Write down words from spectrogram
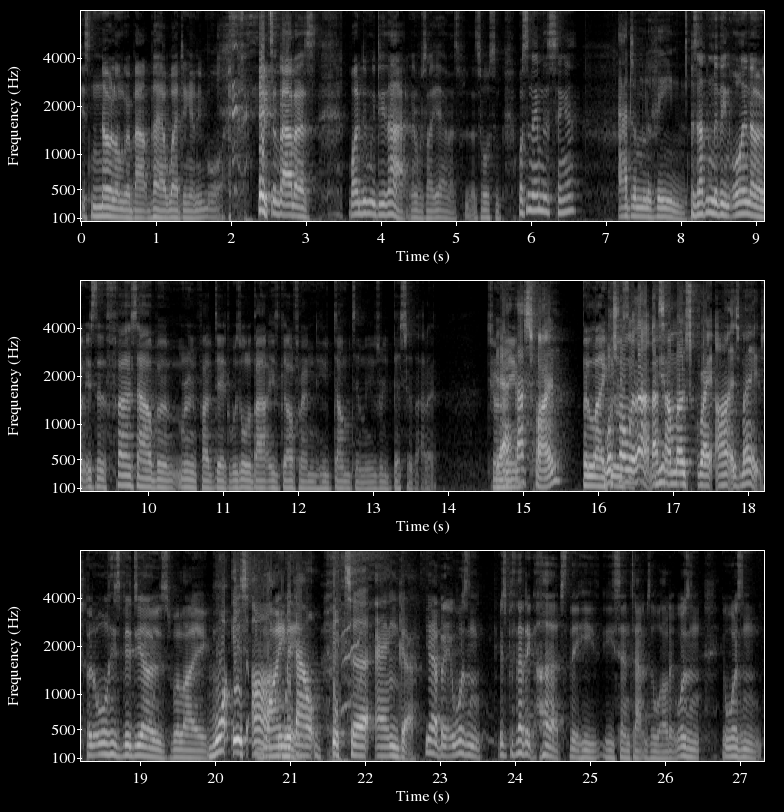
it's no longer about their wedding anymore. it's about us. Why didn't we do that? And I was like, yeah, that's, that's awesome. What's the name of the singer? Adam Levine. Because Adam Levine, all I know is that the first album Maroon 5 did was all about his girlfriend who dumped him and he was really bitter about it. Do you know Yeah, what I mean? that's fine. But like, What's was- wrong with that? That's yeah, how most great art is made. But all his videos were like, What is art Whiny. without bitter anger? yeah, but it wasn't. It was pathetic hurt that he he sent out into the world. It wasn't. It wasn't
